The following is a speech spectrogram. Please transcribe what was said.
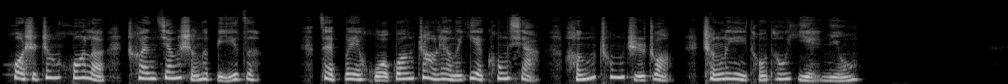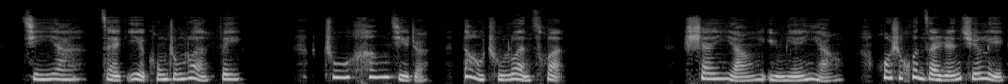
或是挣脱了穿缰绳的鼻子。在被火光照亮的夜空下横冲直撞，成了一头头野牛。鸡鸭在夜空中乱飞，猪哼唧着到处乱窜。山羊与绵羊，或是混在人群里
